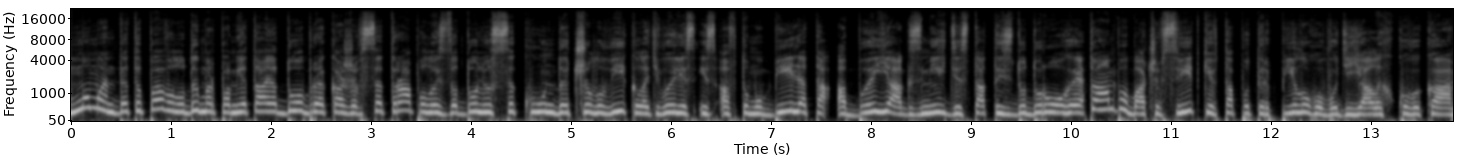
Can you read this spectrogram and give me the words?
Момент ДТП Володимир пам'ятає добре. Каже, все трапилось за долю секунди. Чоловік ледь виліз із автомобіля та аби як зміг дістатись до дороги. Там побачив свідків та потерпілого водія легковика.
